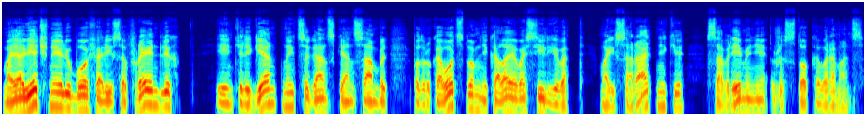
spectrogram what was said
моя вечная любовь Алиса Фрейндлих и интеллигентный цыганский ансамбль под руководством Николая Васильева, мои соратники со времени жестокого романса.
